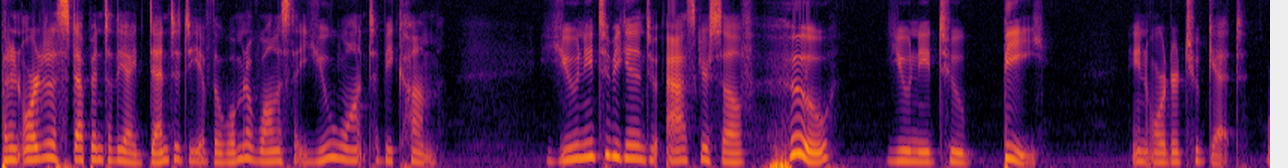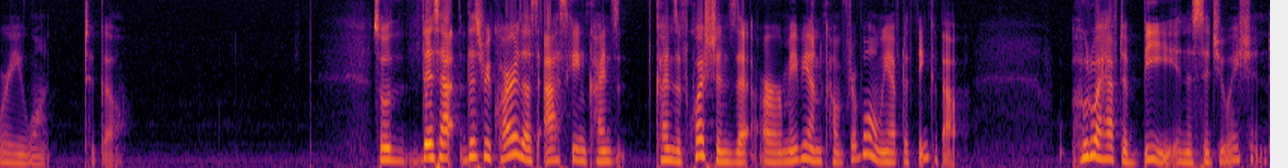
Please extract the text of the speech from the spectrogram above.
But in order to step into the identity of the woman of wellness that you want to become, you need to begin to ask yourself who you need to be in order to get where you want to go. So this this requires us asking kinds kinds of questions that are maybe uncomfortable and we have to think about. Who do I have to be in this situation?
